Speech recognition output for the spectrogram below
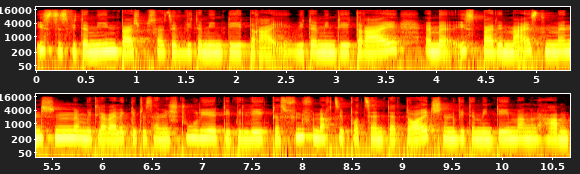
ist das Vitamin beispielsweise Vitamin D3. Vitamin D3 ähm, ist bei den meisten Menschen, mittlerweile gibt es eine Studie, die belegt, dass 85 Prozent der Deutschen einen Vitamin D-Mangel haben,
